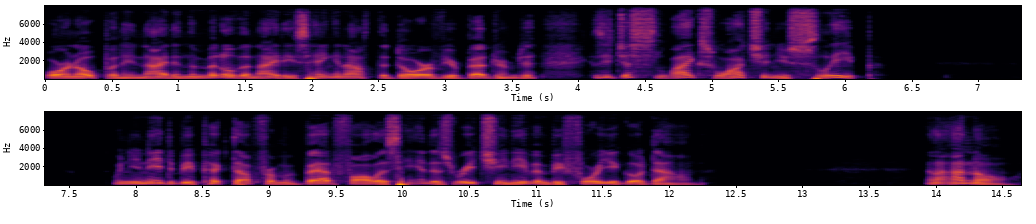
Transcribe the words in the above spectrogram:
or an opening night. In the middle of the night, He's hanging out the door of your bedroom because He just likes watching you sleep. When you need to be picked up from a bad fall, His hand is reaching even before you go down. And I know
